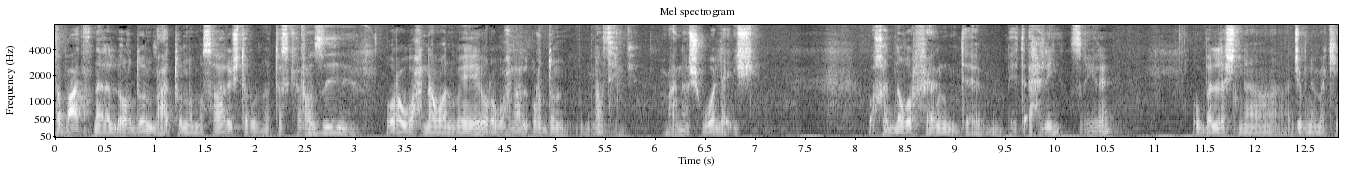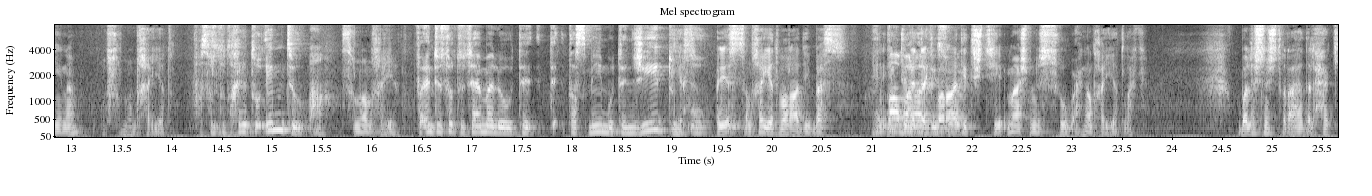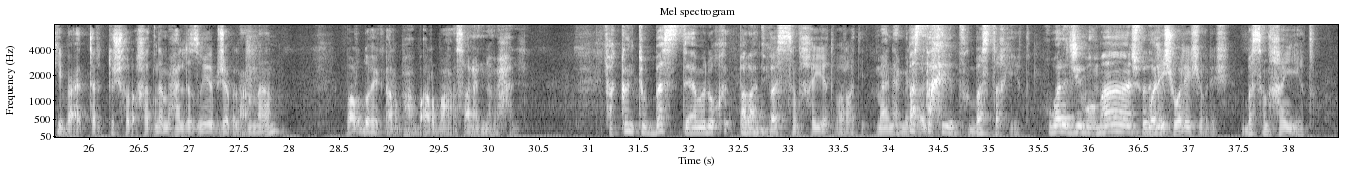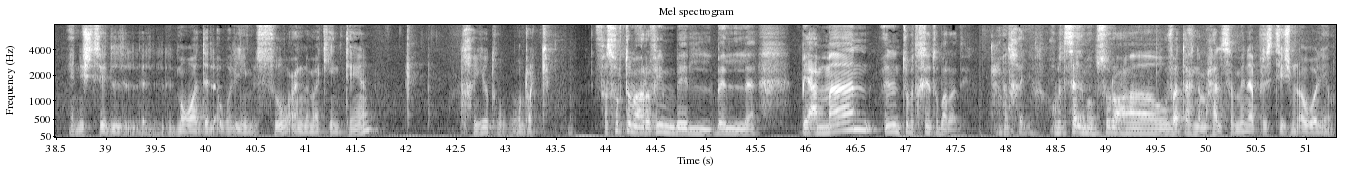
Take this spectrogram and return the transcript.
فبعثنا للأردن بعثوا لنا مصاري اشتروا لنا تذكرة. فظيع. وروحنا وان واي وروحنا على الأردن nothing. معناش ولا إشي. وأخذنا غرفة عند بيت أهلي صغيرة وبلشنا جبنا ماكينة وصرنا نخيط. فصرتوا تخيطوا أنتوا آه صرنا نخيط. فانتوا صرتوا تعملوا. تصميم وتنجيد؟ يس و... يس نخيط برادي بس. يعني آه، أنت برادي، بدك. برادي تشتري قماش من السوق إحنا نخيط لك. وبلشنا نشتغل على هذا الحكي بعد ثلاث أشهر أخذنا محل صغير بجبل عمان. برضه هيك أربعة بأربعة صار عندنا محل. فكنتوا بس تعملوا برادي بس نخيط برادي ما نعمل بس تخيط. بس تخيط. ولا تجيبوا قماش ولا, ولا شيء؟ ولا شيء ولا شيء. بس نخيط. يعني نشتري ال- ال- المواد الأولية من السوق عندنا ماكينتين. نخيط ونركب. فصرتوا معروفين بال... بال... بعمان إن أنتوا بتخيطوا برادي بنخيط. وبتسلموا بسرعة و... وفتحنا محل سميناه برستيج من أول يوم.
